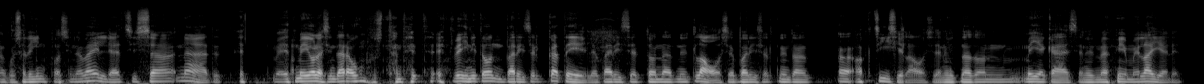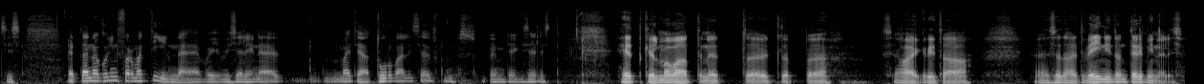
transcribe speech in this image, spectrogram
nagu selle info sinna välja, et siis sa näed, et, et et me ei ole sind ära unustanud, et, et veinid on päriselt ka teel ja päriselt on nad nüüd laos ja päriselt nüüd on aktsiisilaos ja nüüd nad on meie käes ja nüüd me viime laiali, et siis, et ta on nagu informatiivne või, või selline ma ei tea, turvalises või midagi sellist. hetkel ma vaatan, et äh, ütleb äh, see aegrida äh, seda, et veinid on terminalis,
